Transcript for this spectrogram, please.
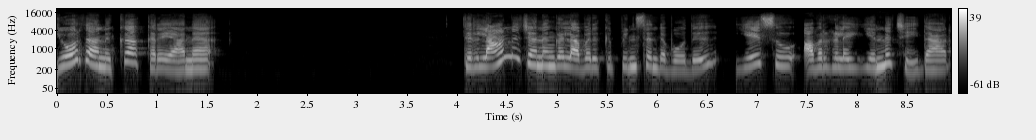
யோர்தானுக்கு அக்கறையான. திரளான ஜனங்கள் அவருக்கு பின் சென்றபோது இயேசு அவர்களை என்ன செய்தார்?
